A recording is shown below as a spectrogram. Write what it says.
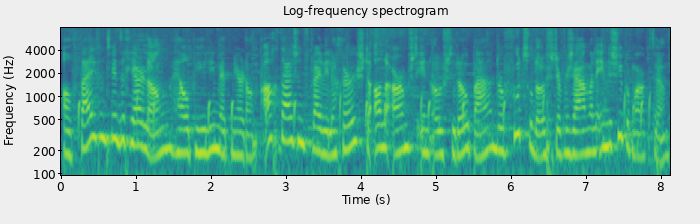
Al 25 jaar lang helpen jullie met meer dan 8000 vrijwilligers de allerarmsten in Oost-Europa door voedseldozen te verzamelen in de supermarkten.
